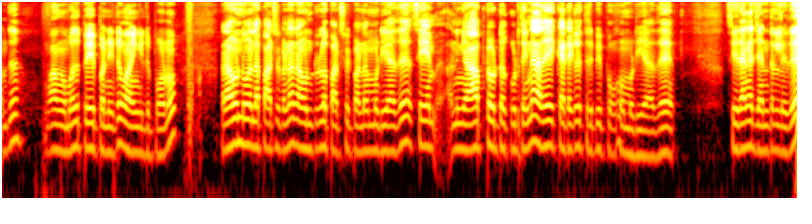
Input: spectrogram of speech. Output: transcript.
வந்து வாங்கும்போது பே பண்ணிவிட்டு வாங்கிட்டு போகணும். ரவுண்ட் ஒனில் பார்ட்டிசிபேட் பண்ணால் ரவுண்ட் டூவில் பார்ட்டிசிபேட் பண்ண முடியாது. சேம் நீங்கள் ஆப்ட் அவுட்டை கொடுத்தீங்கன்னா அதே கேட்டகரியில் திருப்பி போக முடியாது. ஸோ இதாங்க ஜென்ரல் இது.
